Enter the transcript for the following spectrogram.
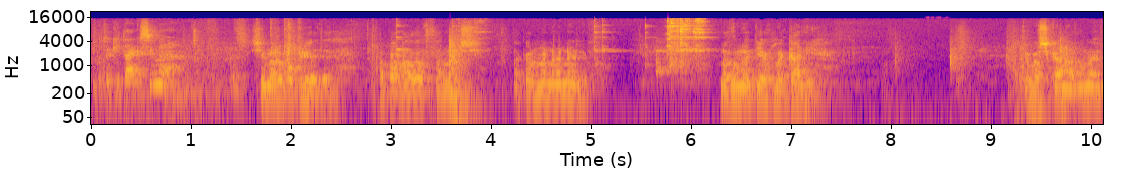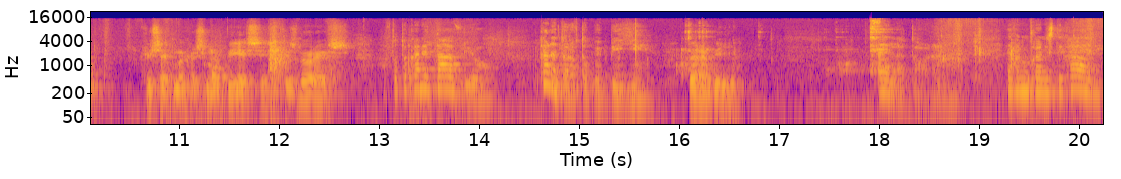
Θα το κοιτάξει σήμερα; Σήμερα αποκλείεται. Θα πάω να δω τη Θανάση. Να κάνουμε ένα έλεγχο. Να δούμε τι έχουμε κάνει. Και βασικά να δούμε ποιους έχουμε χρησιμοποιήσει στις δωρές. Αυτό το κάνετε αύριο. Κάνε τώρα αυτό που επήγει. Δεν επήγε. Έλα τώρα. Δεν θα μου κάνεις τη χάρη.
